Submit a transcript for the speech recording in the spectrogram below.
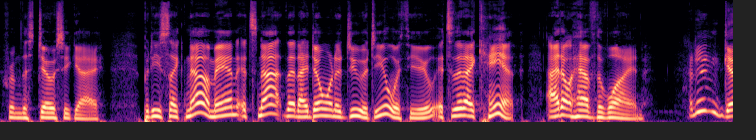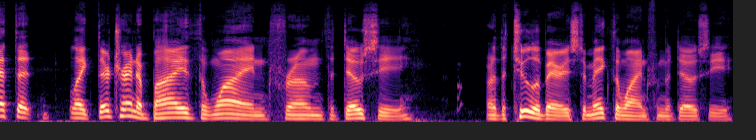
from this Dosi guy. But he's like, "No, man, it's not that I don't want to do a deal with you. It's that I can't. I don't have the wine." I didn't get that. Like they're trying to buy the wine from the Dosi, or the Tula berries to make the wine from the Dosi,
